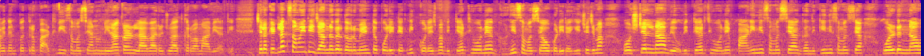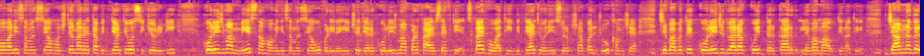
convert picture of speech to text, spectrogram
આવેદનપત્ર પાઠવી સમસ્યાનું નિરાકરણ લાવવા રજૂઆત કરવામાં આવી હતી. છેલ્લા કેટલાક સમયથી જામનગર ગવર્મેન્ટ પોલિટેકનિક કોલેજમાં વિદ્યાર્થીઓને ઘણી સમસ્યાઓ પડી રહી છે, જેમાં હોસ્ટેલના વિદ્યાર્થીઓને પાણીની સમસ્યા, ગંદકીની સમસ્યા વોર્ડન ના હોવાની સમસ્યા, હોસ્ટેલમાં રહેતા વિદ્યાર્થીઓ સિક્યોરિટી, કોલેજમાં મેસ ન હોવાની સમસ્યાઓ પડી રહી છે. ત્યારે કોલેજમાં પણ ફાયર સેફટી એક્સપાયર હોવાથી વિદ્યાર્થીઓની સુરક્ષા પર જોખમ છે. જે બાબતે કોલેજ દ્વારા કોઈ દરકાર લેવામાં આવતી નથી. જામનગર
